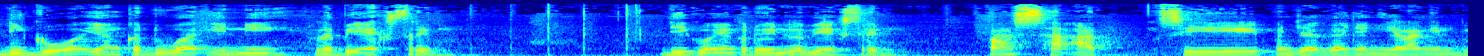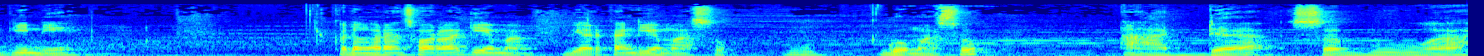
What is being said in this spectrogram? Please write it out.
Di gua yang kedua ini lebih ekstrim. Di gua yang kedua ini lebih ekstrim. Pas saat si penjaganya nyilangin begini kedengaran suara lagi emang. Biarkan dia masuk. Hmm. gue masuk ada sebuah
